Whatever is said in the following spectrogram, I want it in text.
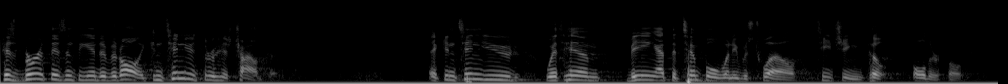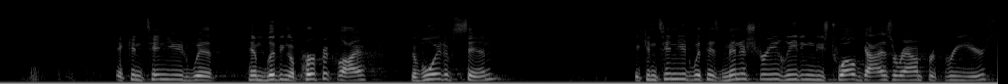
his birth isn't the end of it all. It continued through his childhood. It continued with him being at the temple when he was 12, teaching the older folks. It continued with him living a perfect life, devoid of sin. It continued with his ministry, leading these 12 guys around for three years.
